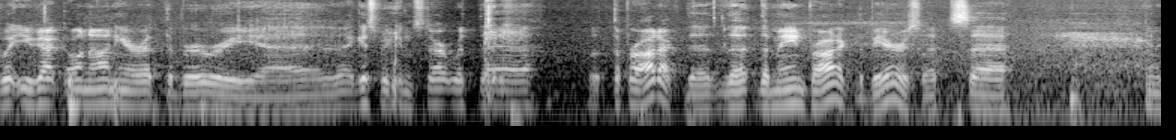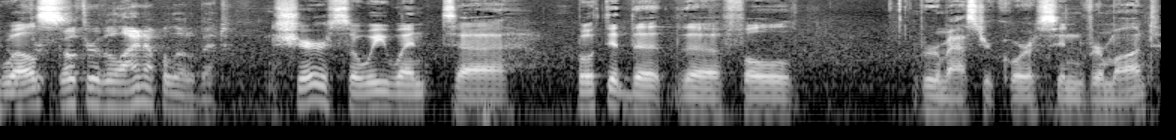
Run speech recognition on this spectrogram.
what you got going on here at the brewery. Uh, I guess we can start with the with the product, the the, the main product, the beers. Let's uh, Well, go, through, go through the lineup a little bit. Sure. So we went, uh, both did the the full brewmaster course in Vermont,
